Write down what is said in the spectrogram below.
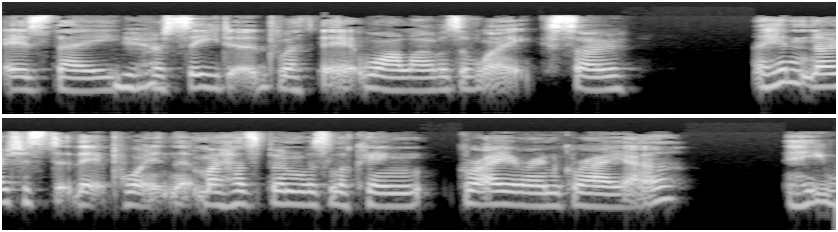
as they yeah. proceeded with that while I was awake. So I hadn't noticed at that point that my husband was looking grayer and grayer. He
